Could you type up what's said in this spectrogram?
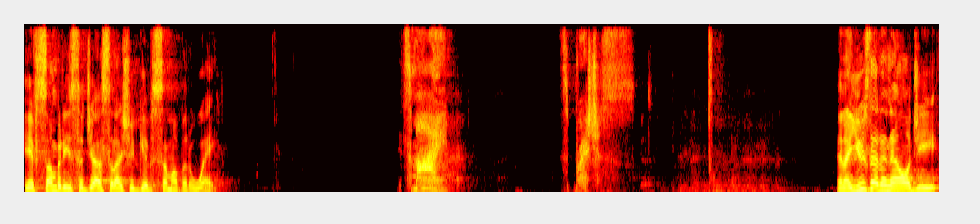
if somebody suggests that I should give some of it away. It's mine, it's precious. And I use that analogy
